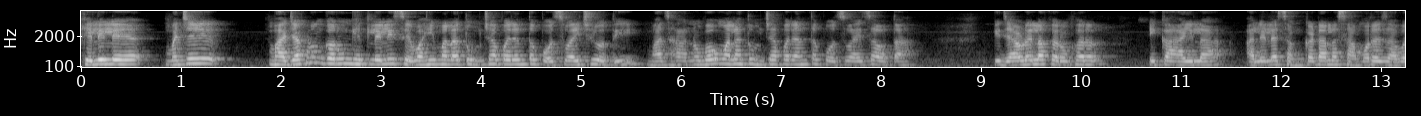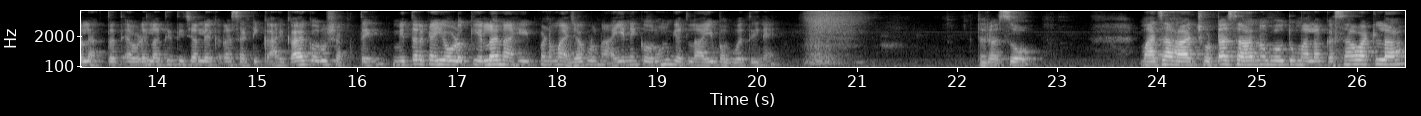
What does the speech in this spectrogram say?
केलेले म्हणजे माझ्याकडून करून घेतलेली सेवा ही मला तुमच्यापर्यंत पोचवायची होती. माझा अनुभव मला तुमच्यापर्यंत पोचवायचा होता. की ज्या वेळेला खरोखर एका आईला आलेल्या संकटाला सामोरं जावं लागतं त्यावेळेला ती तिच्या लेकरासाठी काय काय करू शकते? मी तर काही एवढं केलं नाही पण माझ्याकडून आईने करून घेतलं आई भगवतीने. तर असो. माझा हा छोटासा अनुभव तुम्हाला कसा वाटला?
